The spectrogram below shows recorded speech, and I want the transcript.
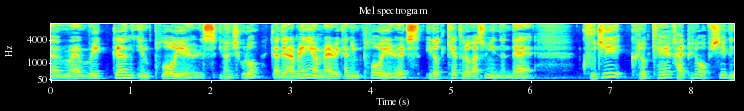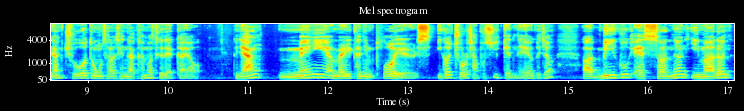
American employers 이런 식으로 그러니까 there are many American employers 이렇게 들어갈 수는 있는데 굳이 그렇게 갈 필요 없이 그냥 주어 동사로 생각하면 어떻게 될까요? 그냥 many American employers 이걸 주로 잡을 수 있겠네요. 그죠? 아, 미국에서는 이 말은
